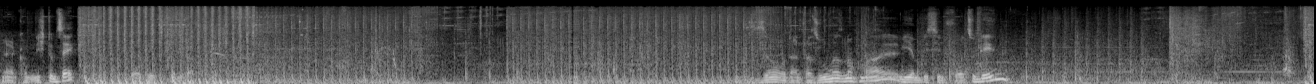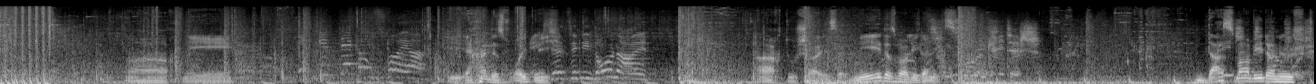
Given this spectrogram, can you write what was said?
Ja, kommt nicht ums Eck. Doch, jetzt kommt er. So, dann versuchen wir es nochmal, hier ein bisschen vorzugehen. Ach nee. Ja, das freut Ich mich. setze die Drohne ein. Ach du Scheiße. Nee, das war wieder nichts. Das war wieder nichts.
